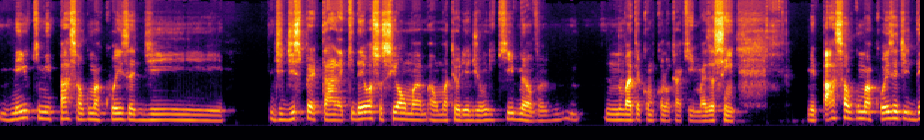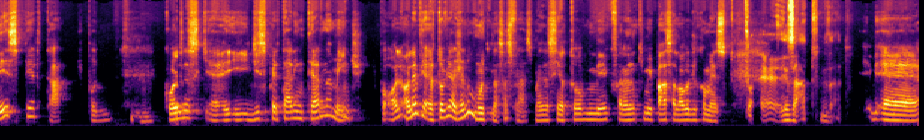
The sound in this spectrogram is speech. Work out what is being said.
meio que me passa alguma coisa de, de despertar, é que daí eu associo a uma, a uma teoria de Jung que, meu, não vai ter como colocar aqui, mas assim, me passa alguma coisa de despertar, tipo, uhum. coisas que, é, e despertar internamente. Olha, olha, eu tô viajando muito nessas frases, mas assim, eu tô meio que falando que me passa logo de começo. É, exato, exato. É,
